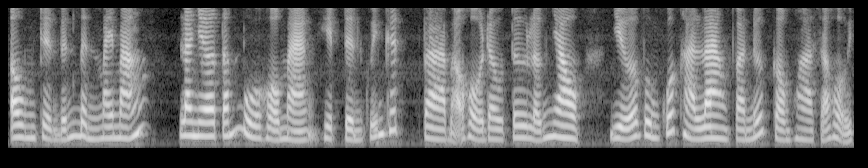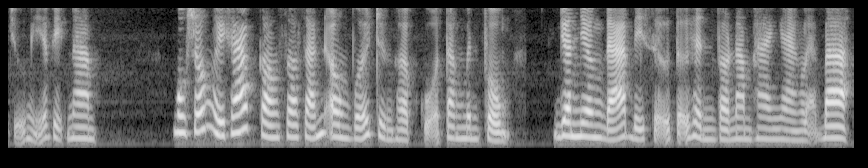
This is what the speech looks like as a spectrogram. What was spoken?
ông Trịnh Vĩnh Bình may mắn là nhờ tấm bùa hộ mạng, hiệp định khuyến khích và bảo hộ đầu tư lẫn nhau giữa Vương quốc Hà Lan và nước Cộng hòa xã hội chủ nghĩa Việt Nam. Một số người khác còn so sánh ông với trường hợp của Tăng Minh Phụng, doanh nhân đã bị xử tử hình vào năm 2003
